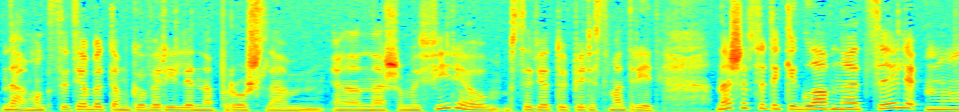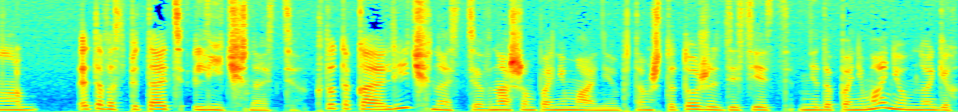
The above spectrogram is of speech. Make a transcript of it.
Да, мы, кстати, об этом говорили на прошлом нашем эфире, советую пересмотреть. Наша все-таки главная цель это воспитать личность. Кто такая личность в нашем понимании? Потому что тоже здесь есть недопонимание у многих.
